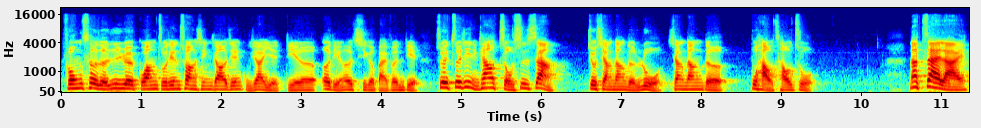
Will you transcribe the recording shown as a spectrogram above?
封测的日月光，昨天创新高，今天股价也跌了二点二七个百分点，所以最近你看到走势上就相当的弱，相当的不好操作。那再来。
